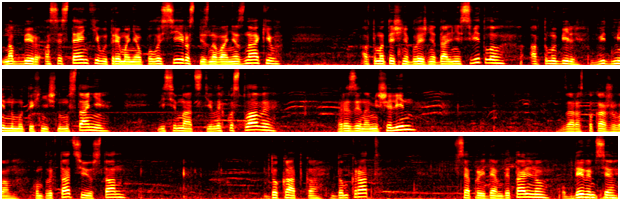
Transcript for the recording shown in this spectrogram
Набір асистентів, утримання в полосі, розпізнавання знаків, автоматичне ближнє дальнє світло, автомобіль в відмінному технічному стані. 18 легкосплави, резина Michelin. Зараз покажу вам комплектацію, стан, докатка домкрат. Все пройдемо детально, обдивимося.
